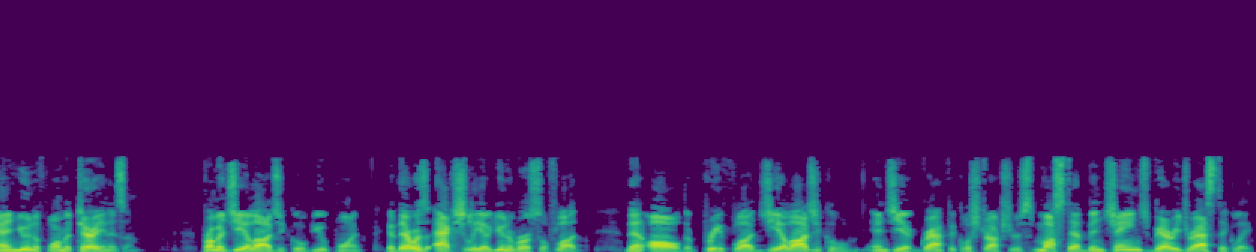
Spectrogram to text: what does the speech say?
and uniformitarianism. From a geological viewpoint, if there was actually a universal flood, then all the pre-flood geological and geographical structures must have been changed very drastically.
